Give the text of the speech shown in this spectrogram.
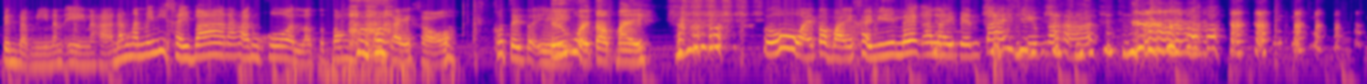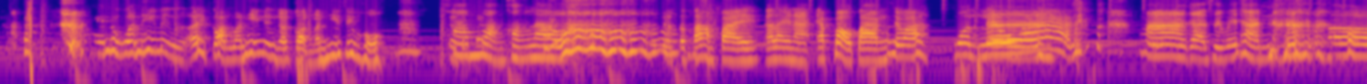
เป็นแบบนี้นั่นเองนะคะ ดังนั้นไม่มีใครบ้านะคะ ทุกคนเราจะต้องเข้าใจเขาเข้าใจตัวเองซื้อหวยต่อไปสู้หวยต่อไป ใครมีเลขอะไรเมนใต้คลิปนะคะ เมนทุกวันที่หนึ่งเอ้ยก่อนวันที่หนึ่งกับก่อนวันที่สิบหกความหวังของเราเดี๋ยวจะตามไปอะไรนะแอปเป่าตังค์ใช่ปะหมดเร็วมาก มากอะซื้อไม่ทัน เออ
